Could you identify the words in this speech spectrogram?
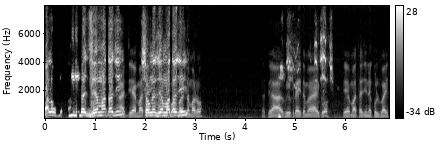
હાલો જય માતાજી. સૌને જય માતાજી. તમારો? તે આ અભિપ્રાય તમે આપ્યો. જય માતાજી નકુલભાઈ.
